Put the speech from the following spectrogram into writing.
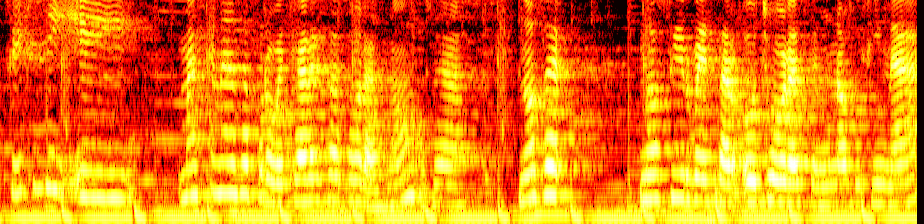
Sí, sí, sí, y más que nada es aprovechar esas horas, ¿no? O sea, no, ser, no sirve estar ocho horas en una oficina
